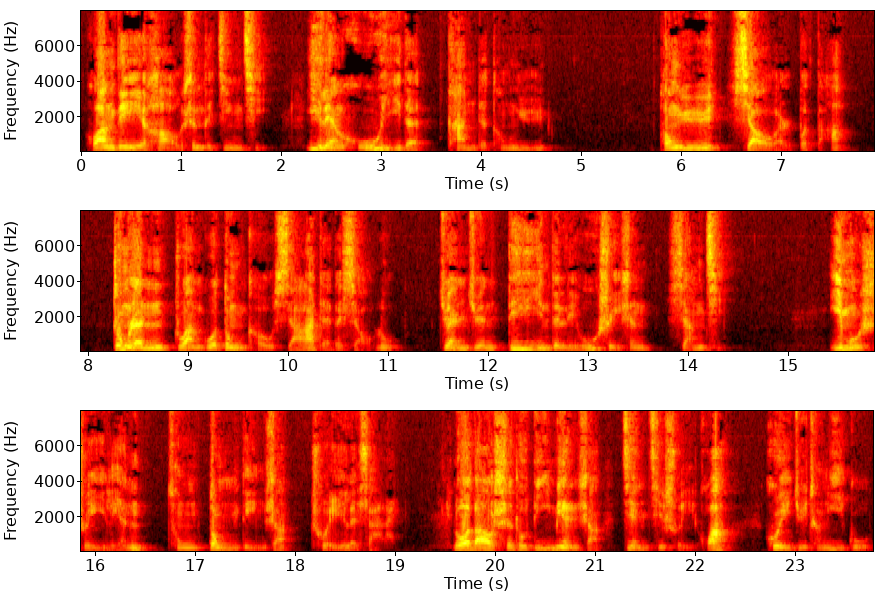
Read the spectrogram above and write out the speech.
皇帝好生的惊奇，一脸狐疑的看着童鱼。童鱼笑而不答，众人转过洞口狭窄的小路，涓涓低吟的流水声响起，一幕水帘从洞顶上垂了下来，落到石头地面上，溅起水花，汇聚成一股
